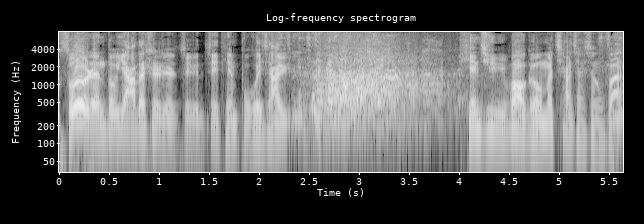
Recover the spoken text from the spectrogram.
所有人都压的是这个这天不会下雨。天气预报跟我们恰恰相反。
